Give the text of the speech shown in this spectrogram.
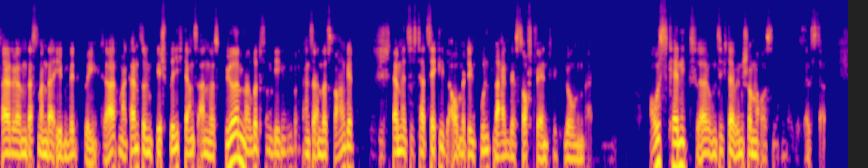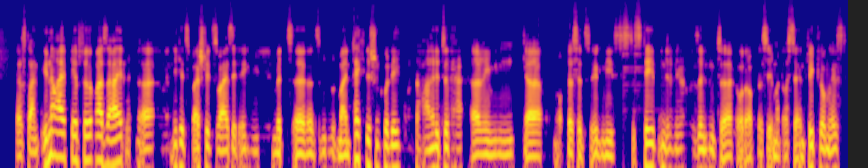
äh, dass man da eben mitbringt. Ja? Man kann so ein Gespräch ganz anders führen, man wird vom Gegenüber ganz anders wahrgenommen, wenn man sich tatsächlich auch mit den Grundlagen der Softwareentwicklung auskennt äh, und sich darin schon mal auseinandergesetzt hat. Das kann innerhalb der Firma sein. Äh, wenn ich jetzt beispielsweise irgendwie mit, äh, mit meinen technischen Kollegen unterhalte, ähm, äh, ob das jetzt irgendwie Systemingenieure sind äh, oder ob das jemand aus der Entwicklung ist,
